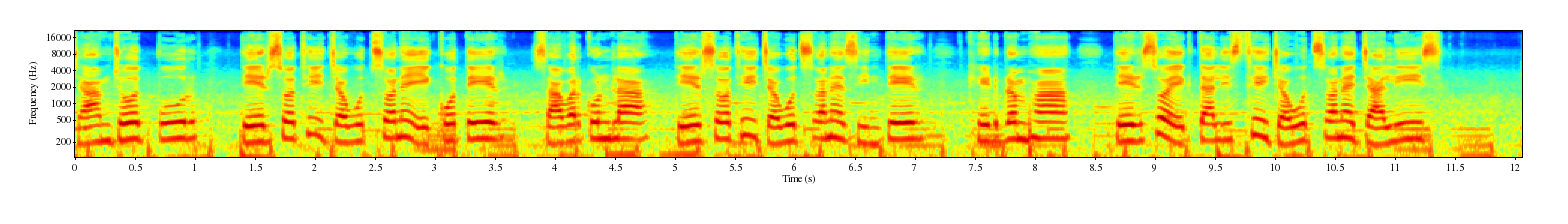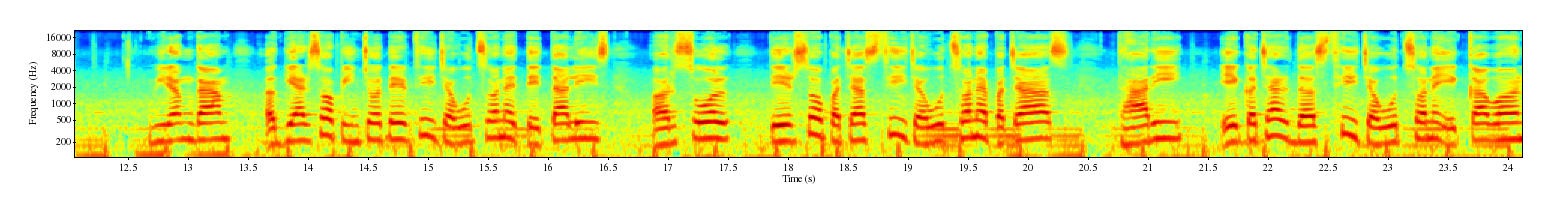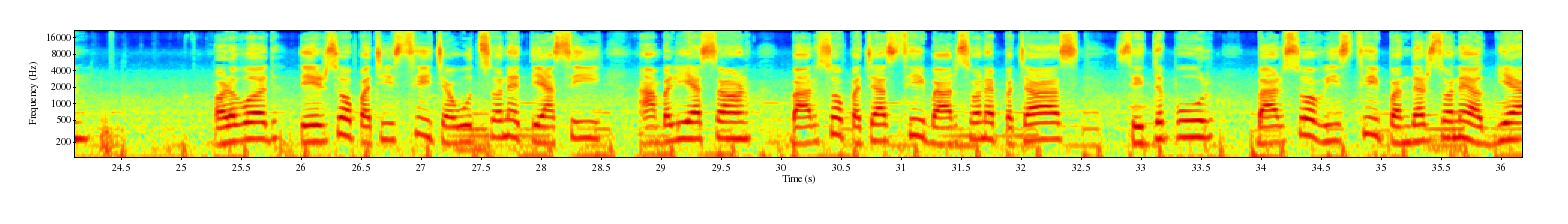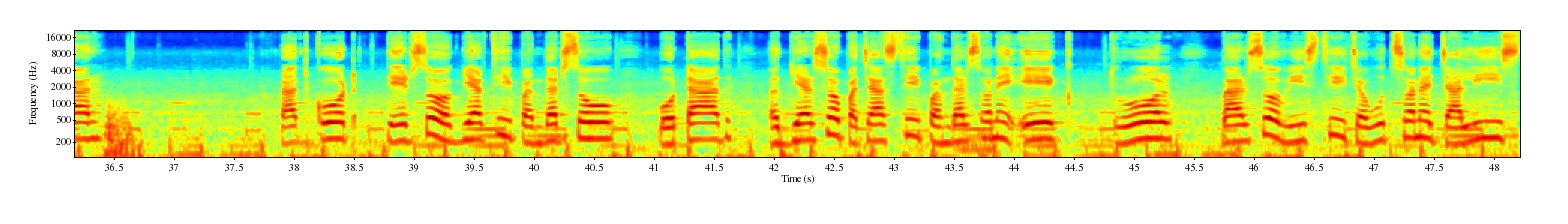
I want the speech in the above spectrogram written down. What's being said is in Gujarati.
જામજોધપુર, તેરસોથી ચૌદસો ને એકોતેર, સાવરકુંડલા, તેરસોથી ચૌદસો ને સિત્તેર, ખેડબ્રહ્મા, તેરસો એકતાલીસથી ચૌદસો ને ચાલીસ, વિરમગામ, અગિયારસો પંચોતેરથી ચૌદસો ને તેતાલીસ, હરસોલ, તેરસો પચાસથી ચૌદસો ને પચાસ, ધારી, એક હજાર દસથી ચૌદસો ને એકાવન, હળવદ, તેરસો પચીસથી ચૌદસો ને ત્યાસી, આંબલિયાસણ બારસો પચાસથી બારસો ને પચાસ, સિદ્ધપુર બારસો વીસથી પંદરસો ને અગિયાર, રાજકોટ તેરસો અગિયારથી પંદરસો, બોટાદ અગિયારસો પચાસથી પંદરસો ને એક, ધ્રોલ બારસો વીસથી ચૌદસો ને ચાલીસ,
